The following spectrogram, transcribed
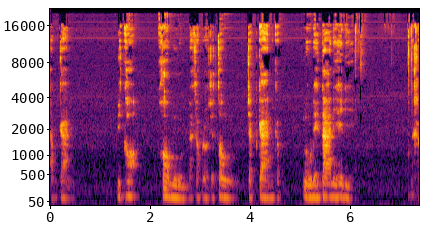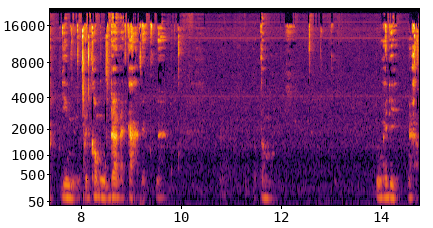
ทำการวิเคราะห์ข้อมูลนะครับ เราจะต้องจัดการกับ no data นี้ให้ดีนะครับยิ่งเป็นข้อมูลด้านอากาศเนี่ยนะก็ต้อง ดูให้ดีนะครับ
